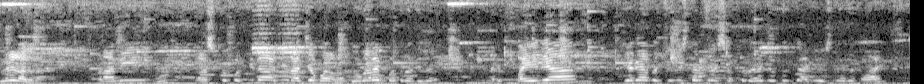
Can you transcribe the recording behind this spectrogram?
वेळ लागला. पण आम्ही राष्ट्रपतीला आणि राज्यपालाला दोघांनाही पत्र दिलं. आणि पहिल्या जे काय आता चोवीस तारखेला शब्द झाल्याच्या तुमच्या अधिवेशनाचा काळ आहे.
